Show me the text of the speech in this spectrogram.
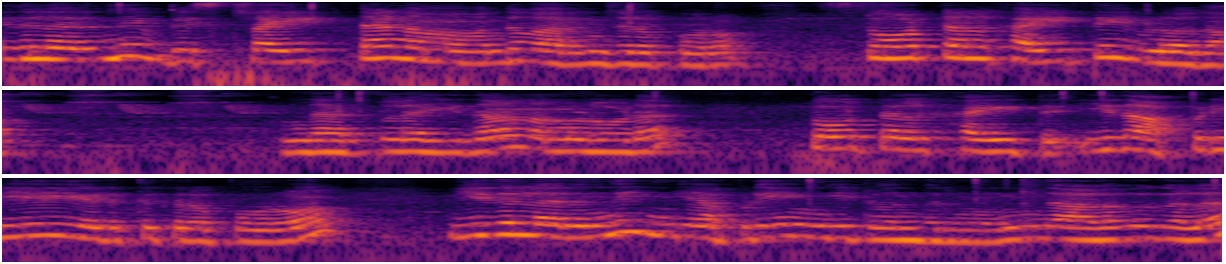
இதுலேருந்து இப்படி ஸ்ட்ரைட்டாக நம்ம வந்து வரைஞ்சிட போகிறோம் டோட்டல் ஹைட்டு இவ்வளோதான் இந்த இடத்துல இதுதான் நம்மளோட டோட்டல் ஹைட்டு இதை அப்படியே எடுத்துக்கிற போகிறோம் இதுலேருந்து இங்கே அப்படியே இங்கிட்டு வந்துருங்க. இந்த அளவுகளை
